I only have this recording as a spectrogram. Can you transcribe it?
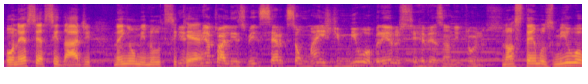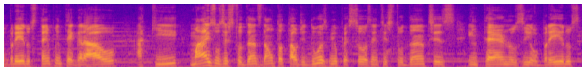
ou nessa cidade nem um minuto sequer. Me, me atualize, me disseram que são mais de mil obreiros se revezando em turnos. Nós temos mil obreiros tempo integral aqui, mais os estudantes, dá um total de duas mil pessoas entre estudantes, internos e obreiros,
